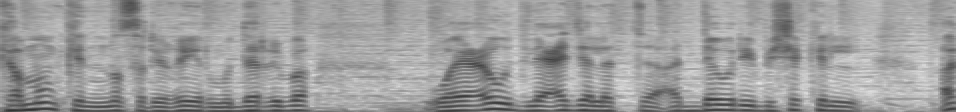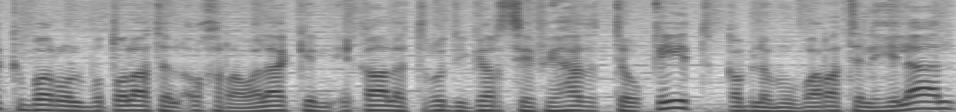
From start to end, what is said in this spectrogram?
كان ممكن النصر يغير مدربه ويعود لعجلة الدوري بشكل أكبر والبطولات الأخرى ولكن إقالة رودي غارسيا في هذا التوقيت قبل مباراة الهلال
